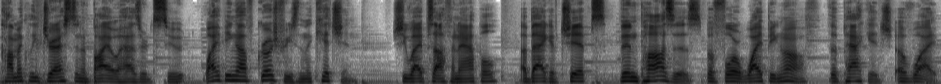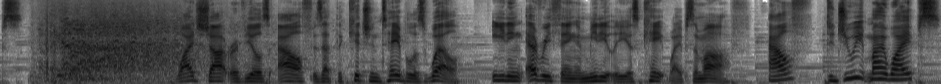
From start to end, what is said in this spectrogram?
comically dressed in a biohazard suit, wiping off groceries in the kitchen. She wipes off an apple, a bag of chips, then pauses before wiping off the package of wipes. Wide shot reveals Alf is at the kitchen table as well, eating everything immediately as Kate wipes him off. Alf, did you eat my wipes?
